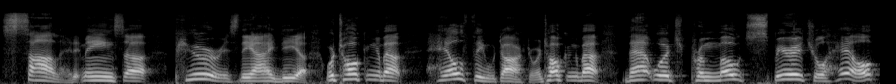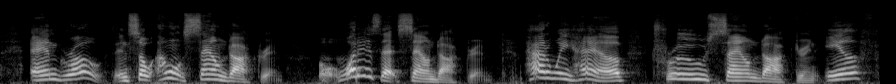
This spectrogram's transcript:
solid. It means uh, pure is the idea. We're talking about healthy doctrine. We're talking about that which promotes spiritual health and growth. And so I want sound doctrine. What is that sound doctrine? How do we have true sound doctrine? If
